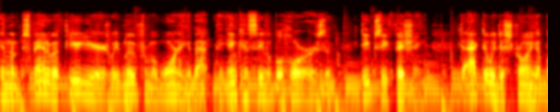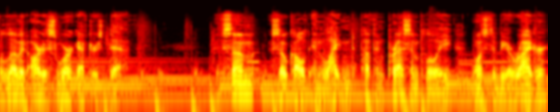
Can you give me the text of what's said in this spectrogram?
In the span of a few years, we've moved from a warning about the inconceivable horrors of deep sea fishing to actively destroying a beloved artist's work after his death. If some so called enlightened Puffin Press employee wants to be a writer,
